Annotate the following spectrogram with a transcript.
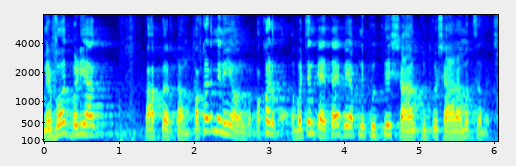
मैं बहुत बढ़िया पाप करता हूँ। पकड़ में नहीं आऊँगा, पकड़। वचन कहता है, भाई, अपनी खुद के शान, खुद को सहारा मत समझ।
